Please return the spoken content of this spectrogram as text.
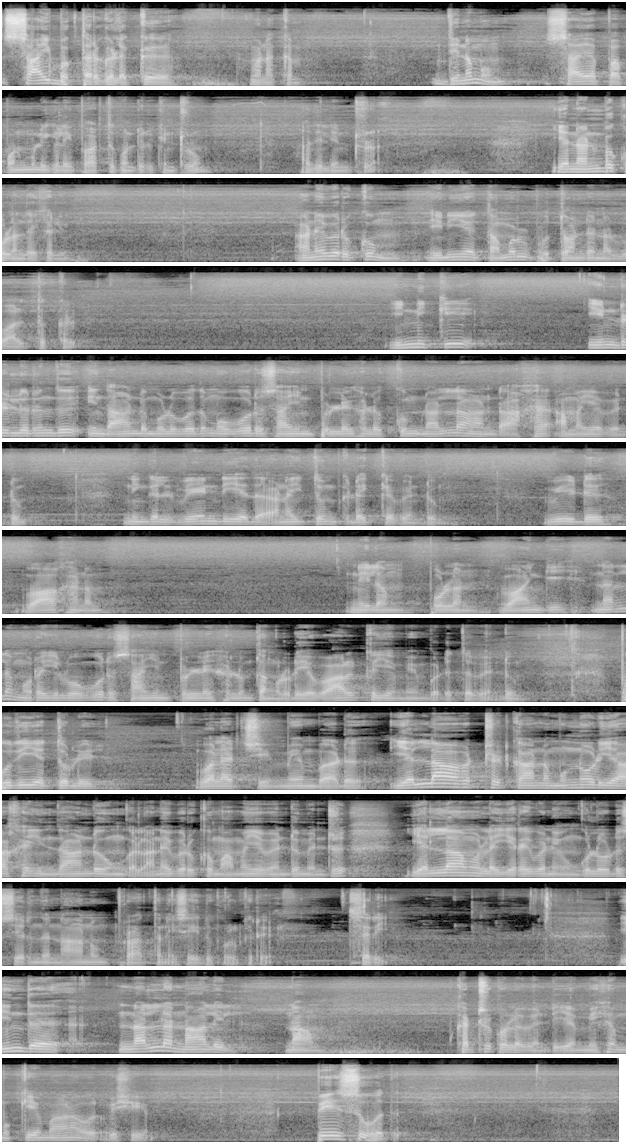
சாய் பக்தர்களுக்கு வணக்கம். தினமும் சாயப்பா பொன்மொழிகளை பார்த்து கொண்டிருக்கின்றோம். அதில் இன்று என் அன்பு குழந்தைகளே அனைவருக்கும் இனிய தமிழ் புத்தாண்டு நல்வாழ்த்துக்கள். இன்னைக்கு இன்றிலிருந்து இந்த ஆண்டு முழுவதும் ஒவ்வொரு சாயின் பிள்ளைகளுக்கும் நல்ல ஆண்டாக அமைய வேண்டும். நீங்கள் வேண்டியது அனைத்தும் கிடைக்க வேண்டும். வீடு வாகனம் நிலம் புலன் வாங்கி நல்ல முறையில் ஒவ்வொரு சாயின் பிள்ளைகளும் தங்களுடைய வாழ்க்கையை மேம்படுத்த வேண்டும். புதிய தொழில் வளர்ச்சி மேம்பாடு எல்லாவற்றிற்கான முன்னோடியாக இந்த ஆண்டு உங்கள் அனைவருக்கும் அமைய வேண்டும் என்று எல்லாம் உள்ள இறைவனை உங்களோடு சேர்ந்து நானும் பிரார்த்தனை செய்து கொள்கிறேன். சரி. இந்த நல்ல நாளில் நாம் கற்றுக்கொள்ள வேண்டிய மிக முக்கியமான ஒரு விஷயம் பேசுவது.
